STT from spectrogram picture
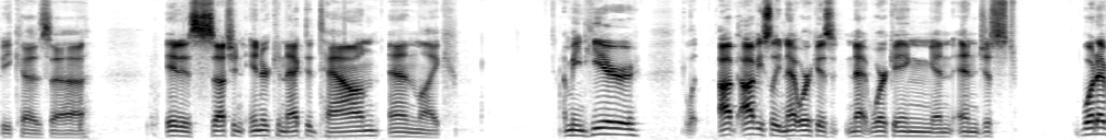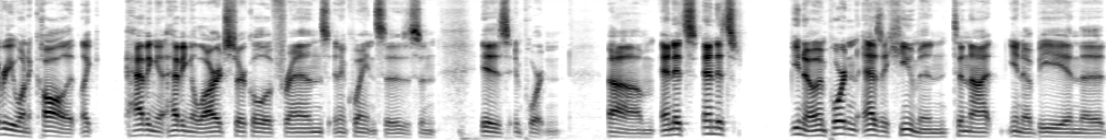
because uh, it is such an interconnected town and like, I mean here, obviously network is networking and and just whatever you want to call it like having a having a large circle of friends and acquaintances and is important. Um and it's and it's you know important as a human to not you know be in the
